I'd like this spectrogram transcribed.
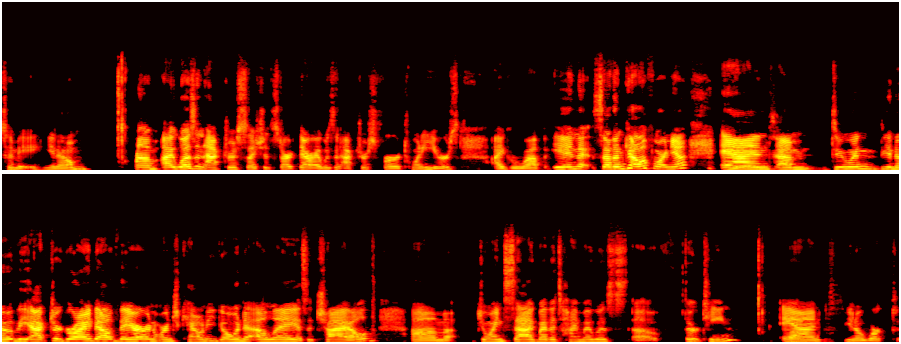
to me, you know. Um, I was an actress. I should start there. I was an actress for 20 years. I grew up in Southern California and um, doing, you know, the actor grind out there in Orange County, going to LA as a child. Um, joined SAG by the time I was uh, 13 and, wow. you know, worked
